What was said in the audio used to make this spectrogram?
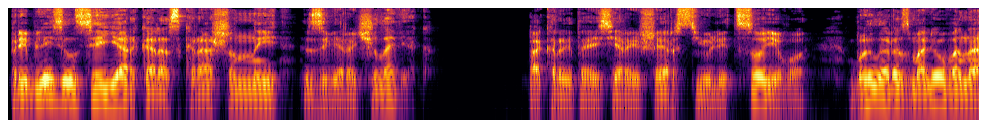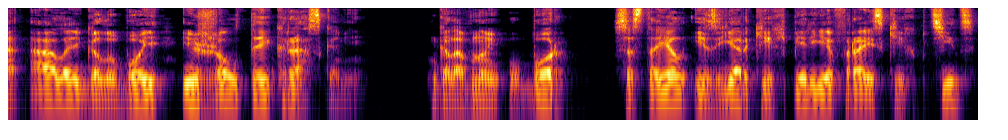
приблизился ярко раскрашенный зверочеловек. Покрытое серой шерстью лицо его было размалевано алой, голубой и желтой красками. Головной убор состоял из ярких перьев райских птиц,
